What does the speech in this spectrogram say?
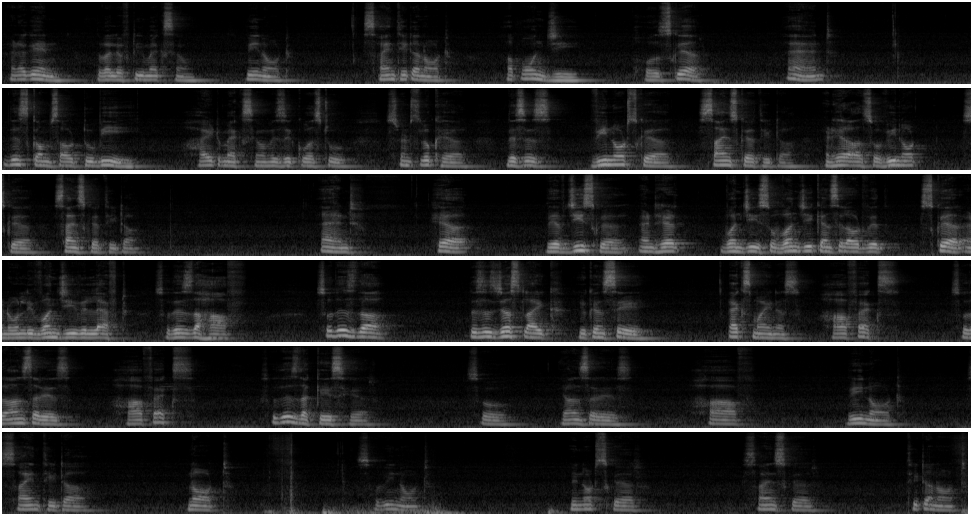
and again the value of t maximum v naught sine theta naught upon g whole square. And this comes out to be height maximum is equals to students look here this is v naught square sine square theta. And here also v naught square sine square theta. And here we have g square. And here 1g so 1g cancel out with square. And only 1g will left. So this is the half. So this is the this is just like you can say x minus half x. So the answer is half x. So this is the case here. So the answer is half V naught sine theta naught. So V naught V naught square sine square theta naught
